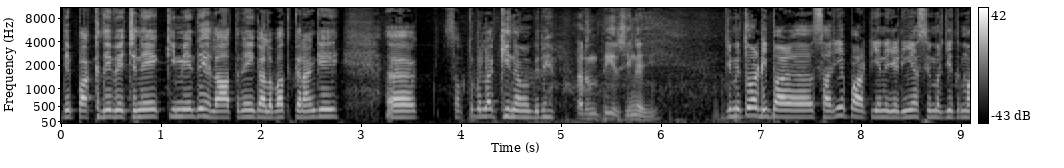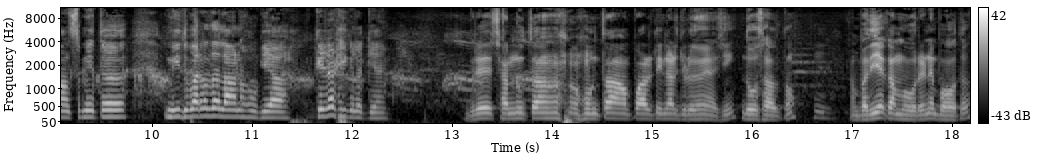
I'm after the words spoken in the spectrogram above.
ਦੇ ਪੱਖ ਦੇ ਵਿੱਚ ਨੇ ਕਿਵੇਂ ਦੇ ਹਾਲਾਤ ਨੇ ਗੱਲਬਾਤ ਕਰਾਂਗੇ ਅ, ਸਭ ਤੋਂ ਪਹਿਲਾਂ ਕੀ ਨਾਮ ਹੈ ਵੀਰੇ ਰਣਧੀਰ ਸਿੰਘ ਹੈ ਜੀ ਜਿਵੇਂ ਤੁਹਾਡੀ ਪਾ- ਸਾਰੀਆਂ ਪਾਰਟੀਆਂ ਨੇ ਜਿਹੜੀਆਂ ਸਿਮਰਜੀਤ ਮਾਨ ਸਮੇਤ ਉਮੀਦਵਾਰਾਂ ਦਾ ਐਲਾਨ ਹੋ ਗਿਆ ਕਿਹੜਾ ਠੀਕ ਲੱਗਿਆ ਵੀਰੇ ਸਾਨੂੰ ਤਾਂ ਹੁਣ ਤਾਂ ਆਮ ਪਾਰਟੀ ਨਾਲ ਜੁੜੇ ਹੋਏ ਹਾਂ ਅਸੀਂ 2 ਸਾਲ ਤੋਂ ਵਧੀਆ ਕੰਮ ਹੋ ਰਹੇ ਨੇ ਬਹੁਤ ਅਮ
